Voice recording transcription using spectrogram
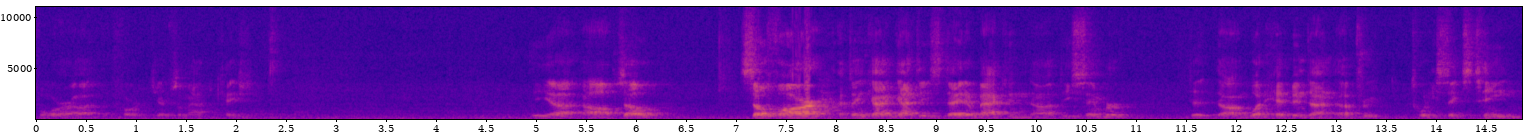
for, uh, for gypsum application. The, uh, uh, so, so far, I think I got these data back in, uh, December, that, uh, what had been done up through 2016.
